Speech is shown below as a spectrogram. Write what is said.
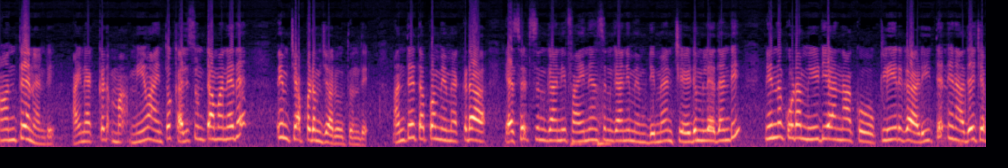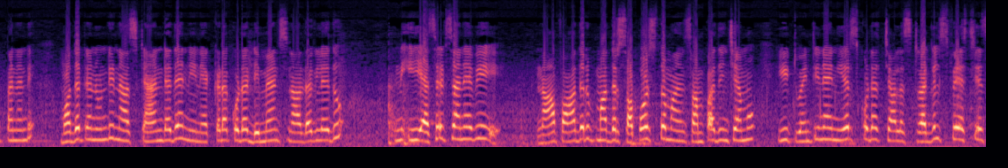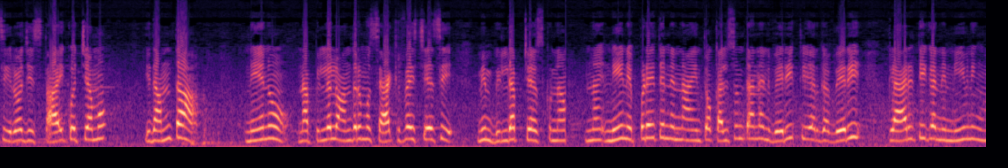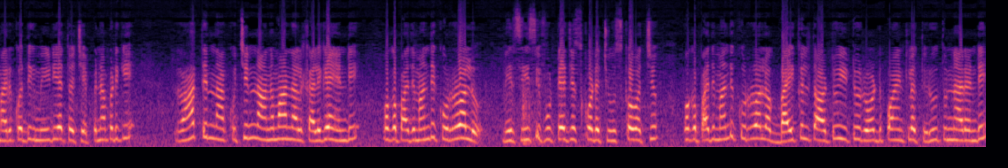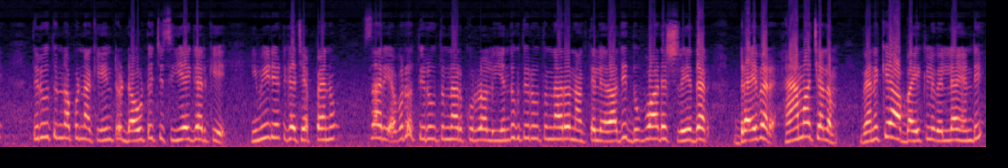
అంతేనండి. ఆయన ఎక్కడ మా- మేము ఆయనతో కలిసి ఉంటామనేదే మేము చెప్పడం జరుగుతుంది. అంతే తప్ప మేము ఎక్కడ అసెట్స్ని కానీ ఫైనాన్స్ని కానీ మేము డిమాండ్ చేయడం లేదండి. నిన్న కూడా మీడియా నాకు క్లియర్గా అడిగితే నేను అదే చెప్పానండి. మొదట నుండి నా స్టాండ్ అదే. నేను ఎక్కడ కూడా డిమాండ్స్ అడగలేదు ఈ అసెట్స్ అనేవి నా ఫాదర్ మదర్ సపోర్ట్స్తో మనం సంపాదించాము. ఈ ట్వంటీ నైన్ ఇయర్స్ కూడా చాలా స్ట్రగుల్స్ ఫేస్ చేసి ఈరోజు ఈ స్థాయికి వచ్చాము. ఇదంతా నేను నా పిల్లలు అందరము సాక్రిఫైస్ చేసి మేము బిల్డప్ చేసుకున్నాం. నేను ఎప్పుడైతే నిన్న ఆయనతో కలిసి ఉంటానని వెరీ క్లియర్గా వెరీ క్లారిటీగా నిన్న ఈవినింగ్ మరికొద్దిగా మీడియాతో చెప్పినప్పటికీ రాత్రి నాకు చిన్న అనుమానాలు కలిగాయండి. ఒక పది మంది కుర్రోళ్ళు మీరు సీసీ ఫుటేజెస్ కూడా చూసుకోవచ్చు. ఒక పది మంది కుర్రోళ్ళు ఒక బైకులతో అటు ఇటు రోడ్డు పాయింట్లో తిరుగుతున్నారండి. తిరుగుతున్నప్పుడు నాకు ఏంటో డౌట్ వచ్చి సీఏ గారికి ఇమీడియట్గా చెప్పాను. సార్ ఎవరో తిరుగుతున్నారు కుర్రాళ్ళు. ఎందుకు తిరుగుతున్నారో నాకు తెలియదు. అది దువ్వాడ శ్రీధర్ డ్రైవర్ హేమాచలం. వెనకే ఆ బైక్లు వెళ్ళాయండి.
